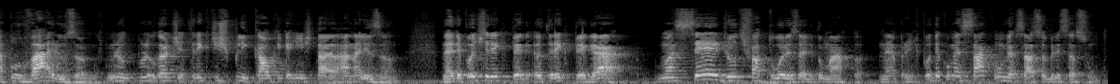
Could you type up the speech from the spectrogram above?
é, por vários ângulos. Primeiro, primeiro lugar, eu teria que te explicar o que, que a gente está analisando. Né? Depois eu teria, que pegar, eu teria que pegar uma série de outros fatores ali do mapa, né? para a gente poder começar a conversar sobre esse assunto.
